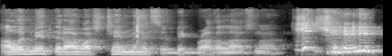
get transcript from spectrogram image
I'll admit that I watched 10 minutes of Big Brother last night. Did you?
